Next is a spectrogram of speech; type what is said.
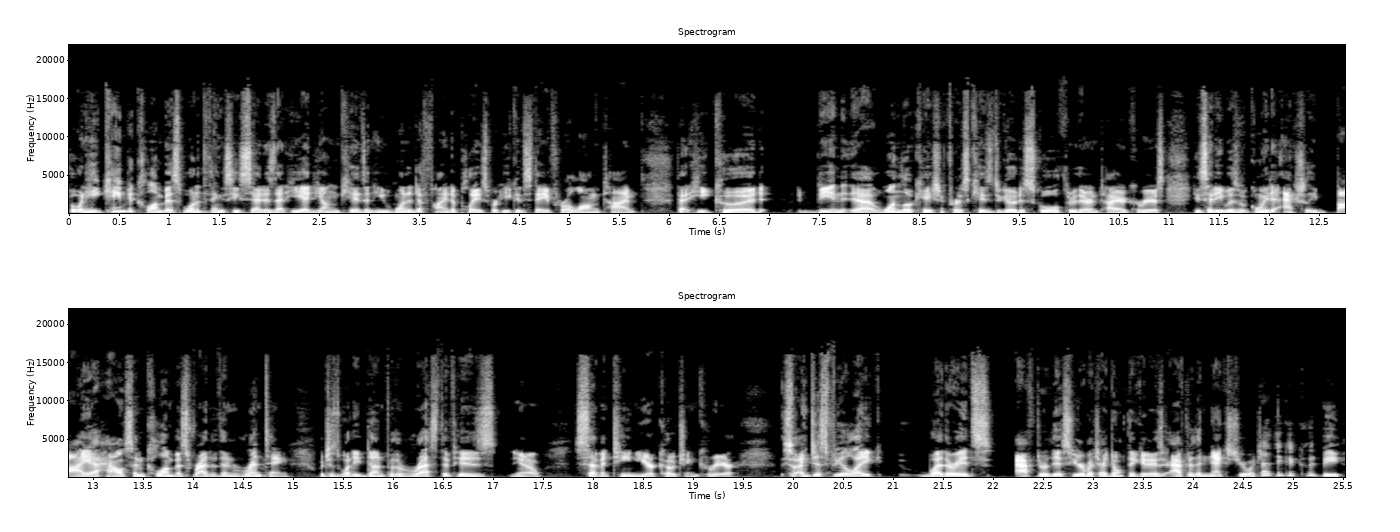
but when he came to Columbus, one of the things he said is that he had young kids and he wanted to find a place where he could stay for a long time, that he could be in uh, one location for his kids to go to school through their entire careers. He said he was going to actually buy a house in Columbus rather than renting, which is what he'd done for the rest of his, you know, 17 year coaching career. So I just feel like whether it's after this year, which I don't think it is, after the next year, which I think it could be,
